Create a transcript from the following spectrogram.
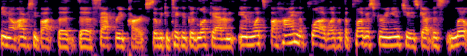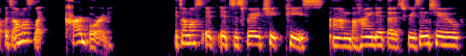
you know, obviously bought the the factory parts so we could take a good look at them. And what's behind the plug, like what the plug is screwing into, has got this little. It's almost like cardboard. It's almost it, it's this very cheap piece um, behind it that it screws into.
